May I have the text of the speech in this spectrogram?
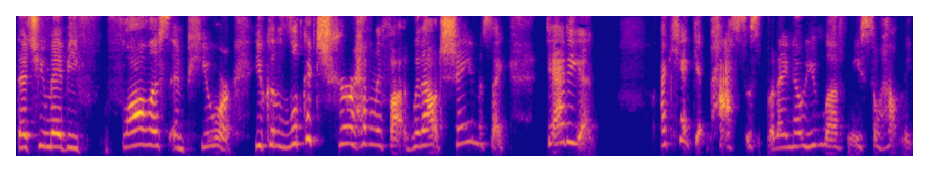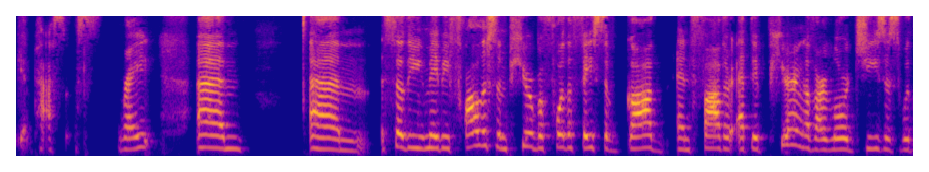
That you may be flawless and pure. You can look at your heavenly father without shame. It's like, Daddy, I can't get past this, but I know you love me, so help me get past this. Right. Um, um, so that you may be flawless and pure before the face of God and Father at the appearing of our Lord Jesus with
